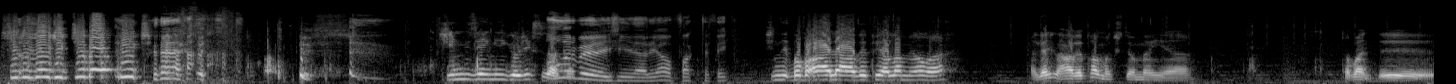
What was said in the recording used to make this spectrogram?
Şimdi zengin kime piç? Şimdi zengini göreceksin zaten. Olur böyle şeyler ya ufak tefek. Şimdi baba hala AWP alamıyor ama. Ha, gerçekten AWP almak istiyorum ben ya. Taban eee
